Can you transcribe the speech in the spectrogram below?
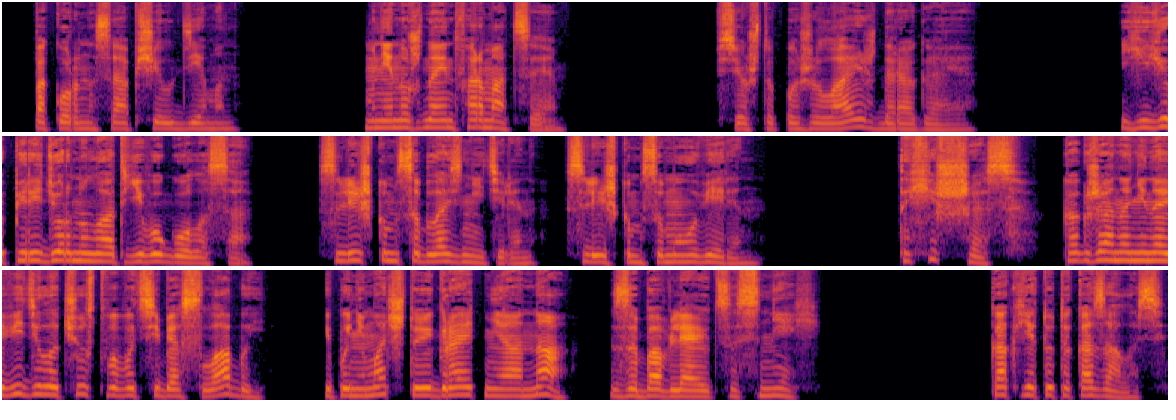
— покорно сообщил демон. Мне нужна информация. Все, что пожелаешь, дорогая. Ее передернуло от его голоса. Слишком соблазнителен, слишком самоуверен. Тахишес, как же она ненавидела чувствовать себя слабой и понимать, что играет не она, забавляются с ней. Как я тут оказалась?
